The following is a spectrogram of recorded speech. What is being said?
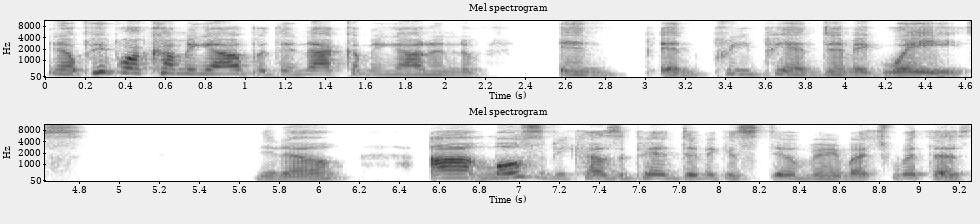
you know, people are coming out, but they're not coming out in the, in in pre-pandemic ways. You know, uh, mostly because the pandemic is still very much with us,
